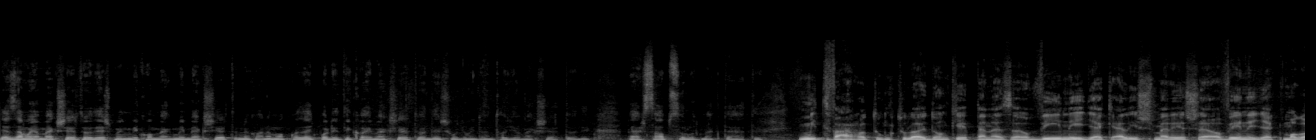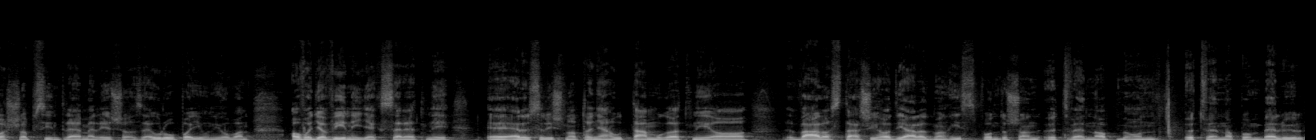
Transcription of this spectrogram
ez nem olyan megsértődés, mint mikor meg mi megsértődünk, hanem akkor ez egy politikai megsértődés, úgy úgy dönt, hogy ő megsértődik. Persze, abszolút megteheti. Mit várhatunk tulajdonképpen ez a V4-ek elismerése, a V4-ek magasabb szintre emelése az Európai Unióban, avagy a V4-ek szeretné eh, először is Netanyahu támogatni a választási hadjáratban, hisz pontosan 50 napon, 50 napon belül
